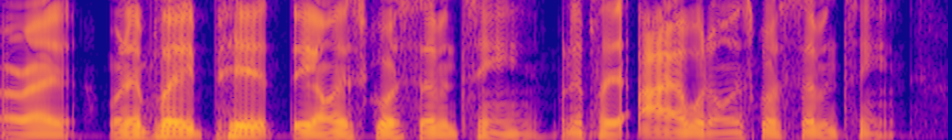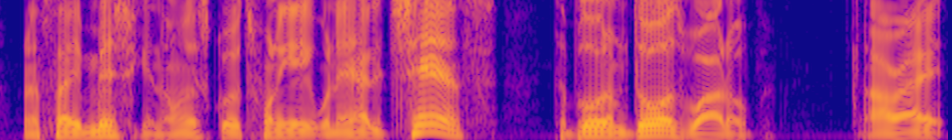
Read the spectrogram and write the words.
All right. When they played Pitt, they only scored 17. When they played Iowa, they only scored 17. When they played Michigan, they only scored 28. When they had a chance to blow them doors wide open. All right.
